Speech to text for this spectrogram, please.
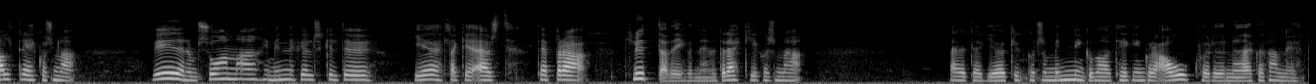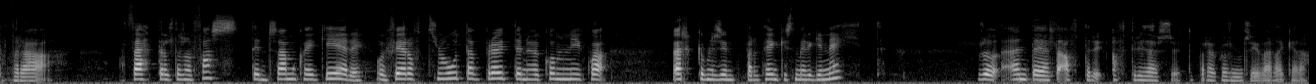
aldrei eitthvað svona við erum svona í minni fjölskyldu ég ætla ekki, eðast, þetta er bara hlut af því einhvern veginn, þetta er ekki eitthvað svona ég veit ekki, ég hef ekki einhvern svona minningum að teki einhverja ákvörðun eða eitthvað þannig, þetta bara og þetta er alltaf svona fastinn saman hvað ég geri og ég fer oft svona út af brautinu og er komin í eitthvað verkefni sem bara tengist mér ekki neitt. Og svo enda ég alltaf aftur, aftur í þessu, þetta er bara eitthvað svona sem ég verð að gera.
